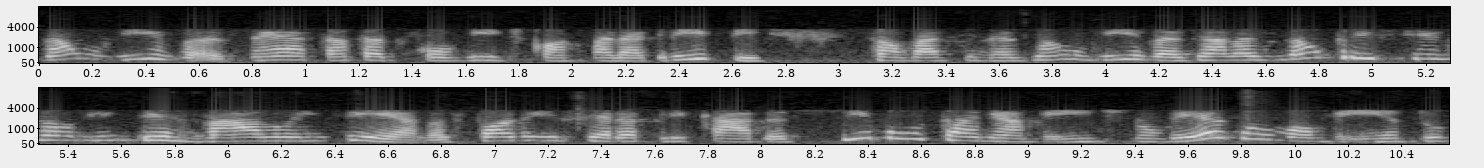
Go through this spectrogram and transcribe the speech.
não vivas, né, tanto a do Covid quanto a da gripe, são vacinas não vivas, elas não precisam de intervalo entre elas. Podem ser aplicadas simultaneamente, no mesmo momento,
